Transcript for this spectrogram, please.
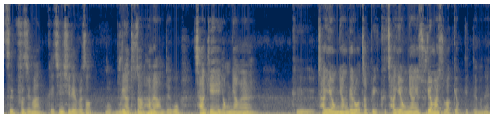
슬프지만 그게 진실이에요 그래서 뭐 무리한 투자는 하면 안 되고 자기의 역량을 그 자기 역량대로 어차피 그 자기 역량에 수렴할 수밖에 없기 때문에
